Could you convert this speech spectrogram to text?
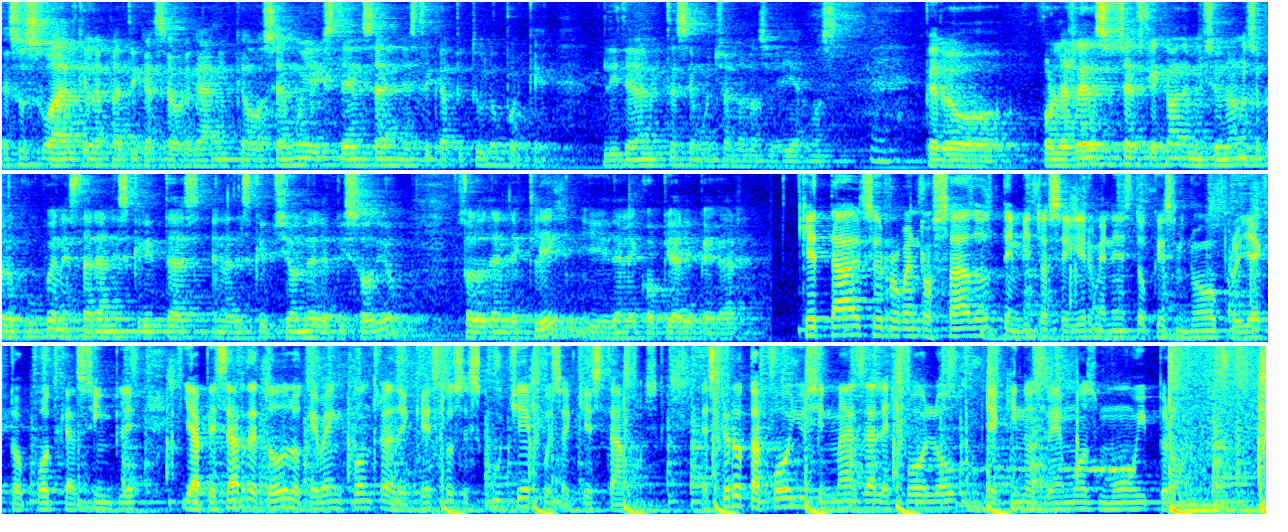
es usual que la plática sea orgánica o sea muy extensa en este capítulo porque literalmente hace mucho no nos veíamos. Pero por las redes sociales que acaban de mencionar, no se preocupen, estarán escritas en la descripción del episodio. Solo denle clic y denle copiar y pegar. ¿Qué tal? Soy Rubén Rosado, te invito a seguirme en esto que es mi nuevo proyecto Podcast Simple y a pesar de todo lo que va en contra de que esto se escuche, pues aquí estamos. Espero tu apoyo y sin más dale follow y aquí nos vemos muy pronto.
